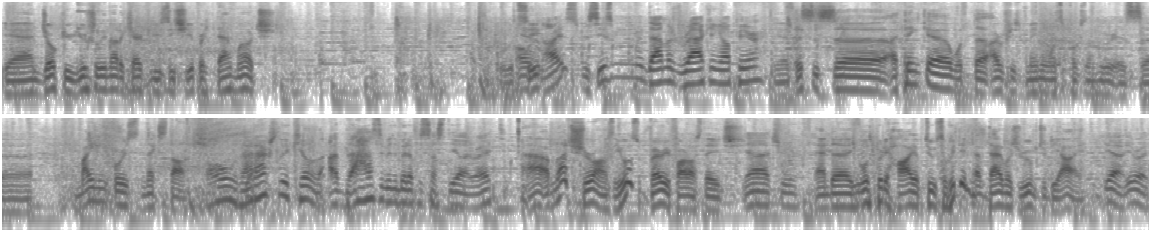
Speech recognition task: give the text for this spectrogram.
Yeah, and Joker usually not a character you see shield break that much. Let's Oh, see. nice. We see some damage racking up here. Yeah, this is, uh, I think uh, what the Irish mainly wants to focus on here is uh, mining for his next stock. Oh, that actually killed. Uh, that has to be a bit of a sus DI, right? Uh, I'm not sure, honestly. He was very far off stage. Yeah, true. And uh, he was pretty high up too, so he didn't have that much room to DI. Yeah, you're right.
